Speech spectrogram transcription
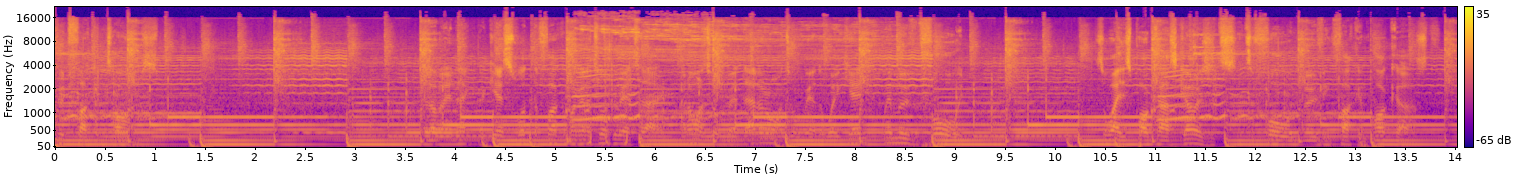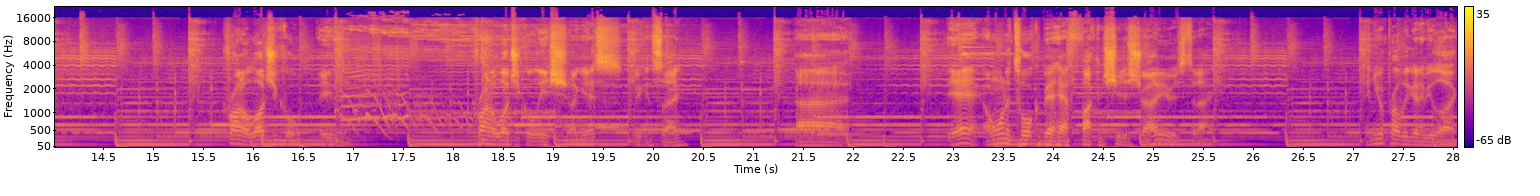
Good fucking times. Today? I don't want to talk about that. I don't want to talk about the weekend. We're moving forward. It's the way this podcast goes. It's, it's a forward moving fucking podcast. Chronological, even. Chronological ish, I guess we can say. Uh, yeah, I want to talk about how fucking shit Australia is today. And you're probably going to be like,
